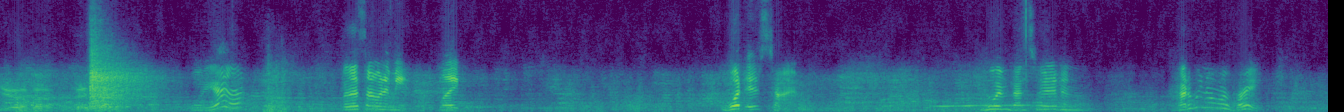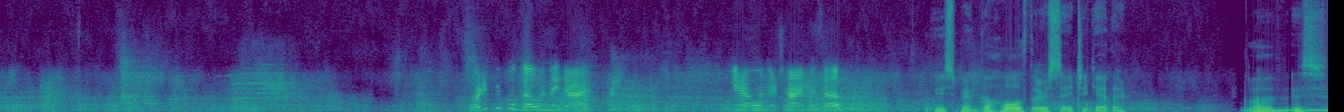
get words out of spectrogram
You have a bedtime? Well, yeah, but that's not what I mean. Like, what is time? Who invented it, and how do we know we're right? Where do people go when they die? You know, when their time is up? We spent the whole Thursday together. Love is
